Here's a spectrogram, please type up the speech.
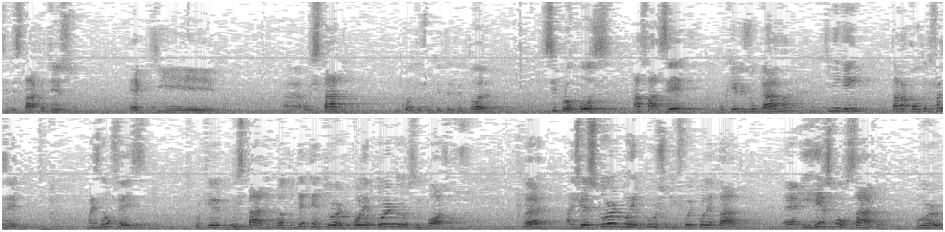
se destaca disso é que ah, o Estado, enquanto junta interventora, se propôs a fazer o que ele julgava que ninguém estava a conta de fazer. Mas não fez. Porque o Estado, enquanto detentor, coletor dos impostos, né, a gestor do recurso que foi coletado é, e responsável por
